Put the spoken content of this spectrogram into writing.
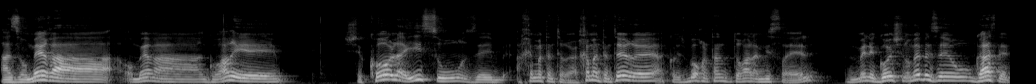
אז אומר, ה, אומר הגוארי, שכל האיסור זה אחרי מתן תורה. אחרי מתן תורה, הקדוש ברוך הוא נתן את התורה לעם ישראל, אז ממילא גוי שלומד בזה הוא גזלן,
